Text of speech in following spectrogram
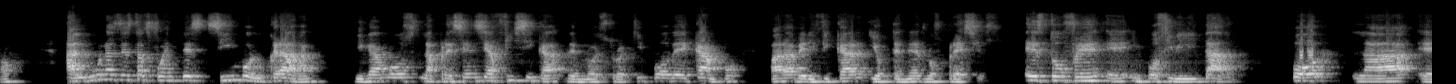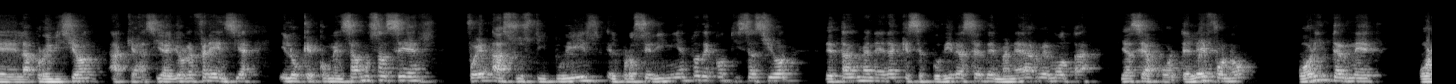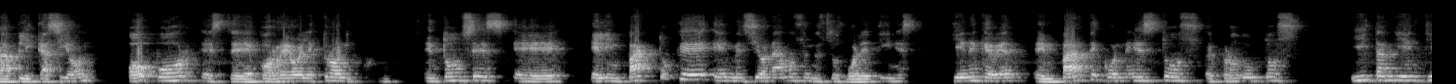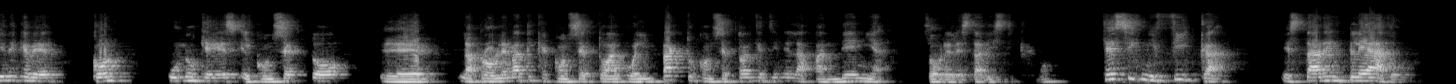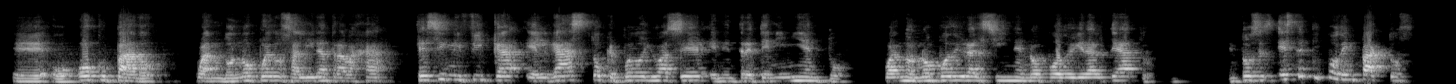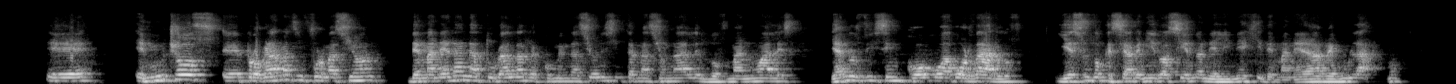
Algunas de estas fuentes sí involucraban, digamos, la presencia física de nuestro equipo de campo para verificar y obtener los precios. Esto fue eh, imposibilitado por la, eh, la prohibición a que hacía yo referencia y lo que comenzamos a hacer fue a sustituir el procedimiento de cotización de tal manera que se pudiera hacer de manera remota, ya sea por teléfono, por internet, por aplicación o por este correo electrónico. Entonces, eh, el impacto que eh, mencionamos en nuestros boletines tiene que ver en parte con estos eh, productos y también tiene que ver con uno que es el concepto, eh, la problemática conceptual o el impacto conceptual que tiene la pandemia sobre la estadística. ¿Qué significa estar empleado o ocupado cuando no puedo salir a trabajar? ¿Qué significa el gasto que puedo yo hacer en entretenimiento cuando no puedo ir al cine, no puedo ir al teatro? Entonces, este tipo de impactos eh, en muchos eh, programas de información, de manera natural, las recomendaciones internacionales, los manuales, ya nos dicen cómo abordarlos y eso es lo que se ha venido haciendo en el INEGI de manera regular,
